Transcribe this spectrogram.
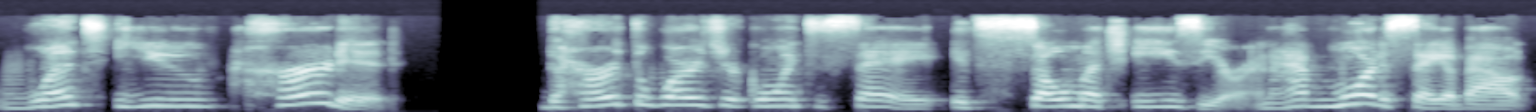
Once you've heard it the heard the words you're going to say it's so much easier. And i have more to say about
